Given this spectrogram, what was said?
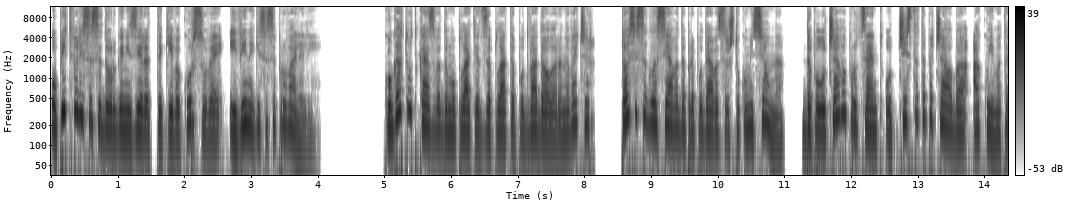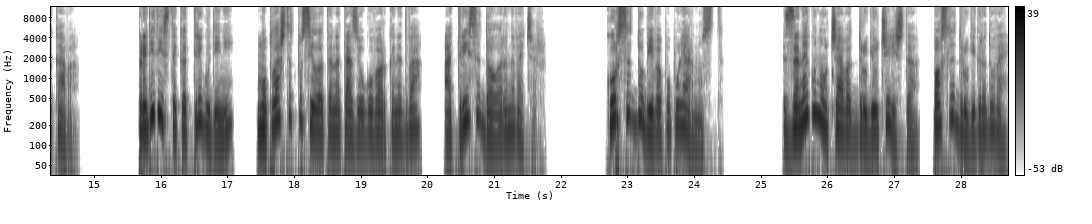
Опитвали са се да организират такива курсове и винаги са се проваляли. Когато отказват да му платят заплата по 2 долара на вечер, той се съгласява да преподава срещу комисионна, да получава процент от чистата печалба, ако има такава. Преди да изтекат 3 години, му плащат по силата на тази оговорка не 2, а 30 долара на вечер. Курсът добива популярност. За него научават други училища, после други градове.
